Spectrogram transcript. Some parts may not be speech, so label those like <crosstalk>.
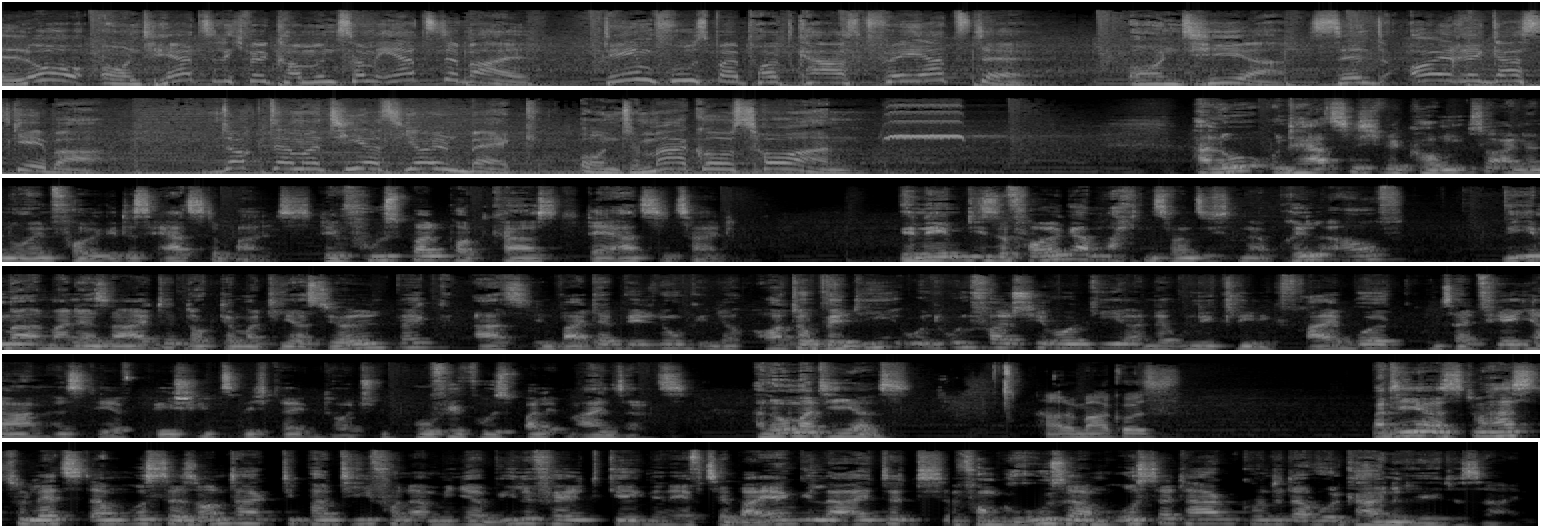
Hallo und herzlich willkommen zum Ärzteball, dem Fußball-Podcast für Ärzte. Und hier sind eure Gastgeber, Dr. Matthias Jöllenbeck und Markus Horn. Hallo und herzlich willkommen zu einer neuen Folge des Ärzteballs, dem Fußball-Podcast der Ärztezeitung. Wir nehmen diese Folge am 28. April auf wie immer an meiner Seite Dr. Matthias Jöllenbeck, Arzt in Weiterbildung in der Orthopädie und Unfallchirurgie an der Uniklinik Freiburg und seit vier Jahren als DFB-Schiedsrichter im deutschen Profifußball im Einsatz. Hallo Matthias. Hallo Markus. Matthias, du hast zuletzt am Ostersonntag die Partie von Arminia Bielefeld gegen den FC Bayern geleitet. Vom Gruße am Ostertagen konnte da wohl keine Rede sein.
